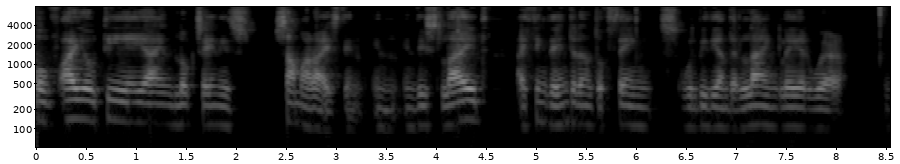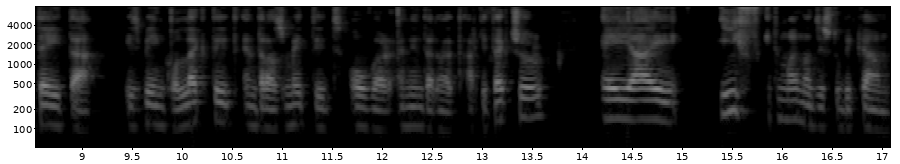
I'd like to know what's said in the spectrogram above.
of IoT, AI, and blockchain is summarized in, in, in this slide. I think the Internet of Things will be the underlying layer where data is being collected and transmitted over an internet architecture. AI, if it manages to become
